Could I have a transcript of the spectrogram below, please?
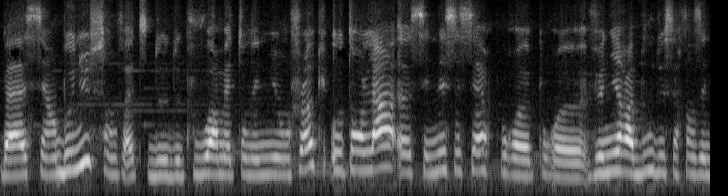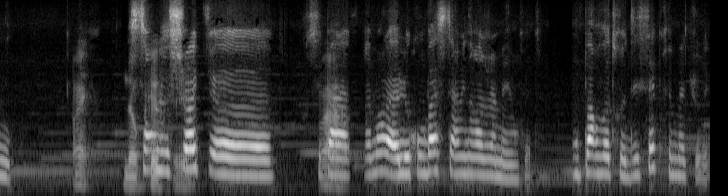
bah, c'est un bonus en fait de, pouvoir mettre ton ennemi en choc, autant là, c'est nécessaire pour, pour venir à bout de certains ennemis. Ouais. Sans le choc, c'est pas vraiment le combat se terminera jamais en fait par votre décès prématuré.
